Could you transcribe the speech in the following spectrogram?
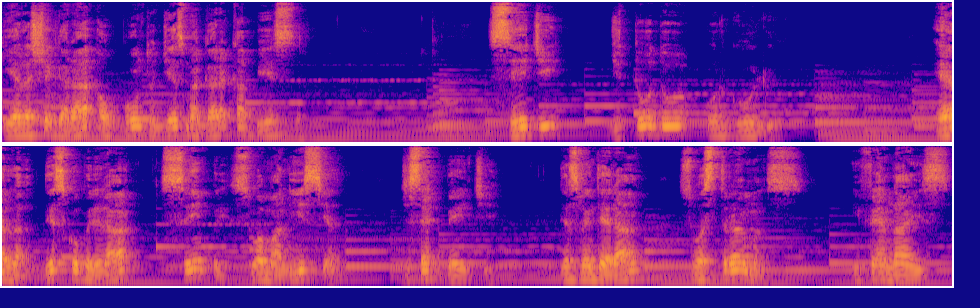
que ela chegará ao ponto de esmagar a cabeça. Sede de todo orgulho. Ela descobrirá sempre sua malícia de serpente, desvenderá suas tramas infernais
